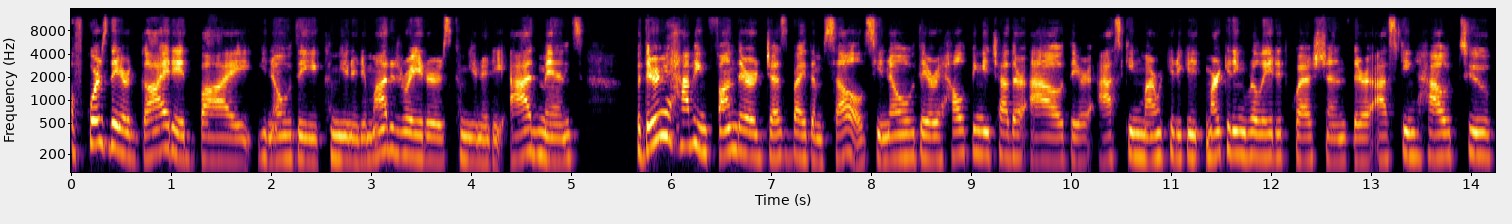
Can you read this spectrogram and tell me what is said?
of course they are guided by you know the community moderators community admins but they're having fun there just by themselves. You know they're helping each other out. They're asking marketing marketing related questions. They're asking how to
